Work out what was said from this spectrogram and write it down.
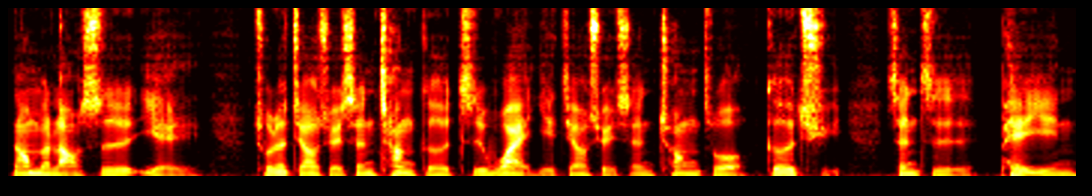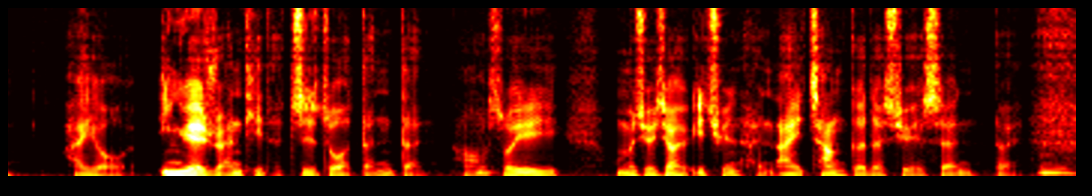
那我们的老师也除了教学生唱歌之外，也教学生创作歌曲，甚至配音，还有音乐软体的制作等等。好，所以我们学校有一群很爱唱歌的学生，对，嗯，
